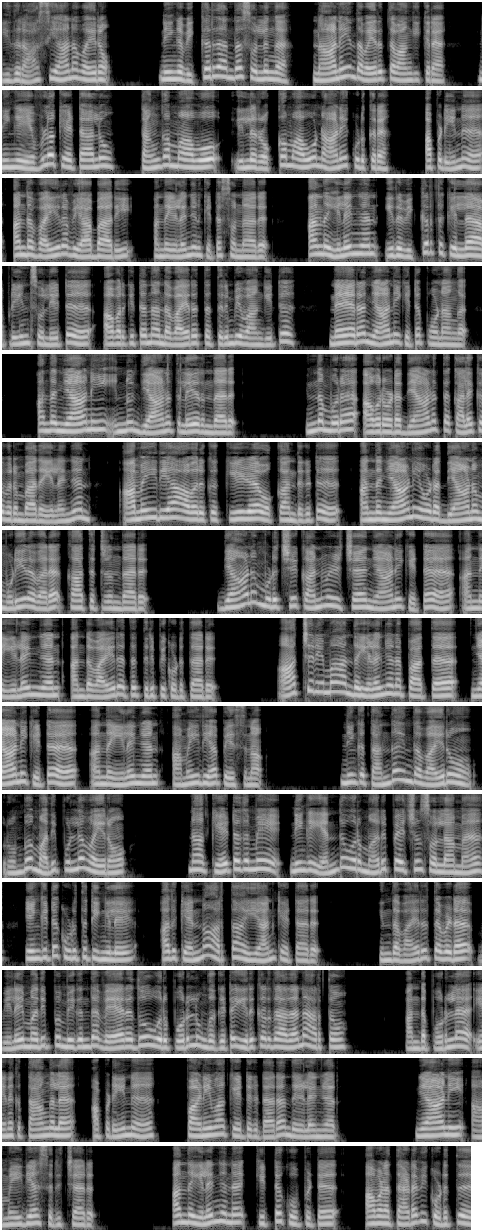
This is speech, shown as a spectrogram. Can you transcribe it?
இது ராசியான வைரம். நீங்க விக்கிறதா இருந்தா சொல்லுங்க. நானே இந்த வைரத்தை வாங்கிக்கிறேன். நீங்க எவ்ளோ கேட்டாலும் தங்கமாவோ இல்ல ரொக்கமாவோ நானே குடுக்கறேன் அப்படின்னு அந்த வைர வியாபாரி அந்த இளைஞன் கிட்ட சொன்னாரு. அந்த இளைஞன் இது விக்கிறதுக்கு இல்ல அப்படின்னு சொல்லிட்டு அவர்கிட்ட இருந்து அந்த வைரத்தை திரும்பி வாங்கிட்டு நேரா ஞானி கிட்ட போனாங்க. அந்த ஞானி இன்னும் தியானத்திலே இருந்தாரு. இந்த முறை அவரோட தியானத்தை கலைக்க விரும்பாத இளைஞன் அமைதியா அவருக்கு கீழே உக்காந்துகிட்டு அந்த ஞானியோட தியானம் முடியற வர காத்துட்டு இருந்தாரு தியானம் முடிச்சு கண் விழிச்ச ஞானி கிட்ட அந்த இளைஞன் அந்த வைரத்தை திருப்பி கொடுத்தாரு. ஆச்சரியமா அந்த இளைஞனை பார்த்த ஞானி கிட்ட அந்த இளைஞன் அமைதியா பேசினான் நீங்க தந்த இந்த வைரம் ரொம்ப மதிப்புள்ள வைரம். நான் கேட்டதுமே நீங்க எந்த ஒரு மறுபேச்சும் சொல்லாம என்கிட்ட கொடுத்துட்டீங்களே அதுக்கு என்ன அர்த்தம் ஐயான்னு கேட்டாரு. இந்த வைரத்தை விட விலை மதிப்பு மிகுந்த வேறதோ ஒரு பொருள் உங்ககிட்ட இருக்கிறதா தானே அர்த்தம். அந்த பொருளை எனக்கு தாங்கல அப்படின்னு பணிவா கேட்டுக்கிட்டாரு அந்த இளைஞர். ஞானி அமைதியா சிரிச்சாரு. அந்த இளைஞனை கிட்ட கூப்பிட்டு அவன தடவி கொடுத்து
